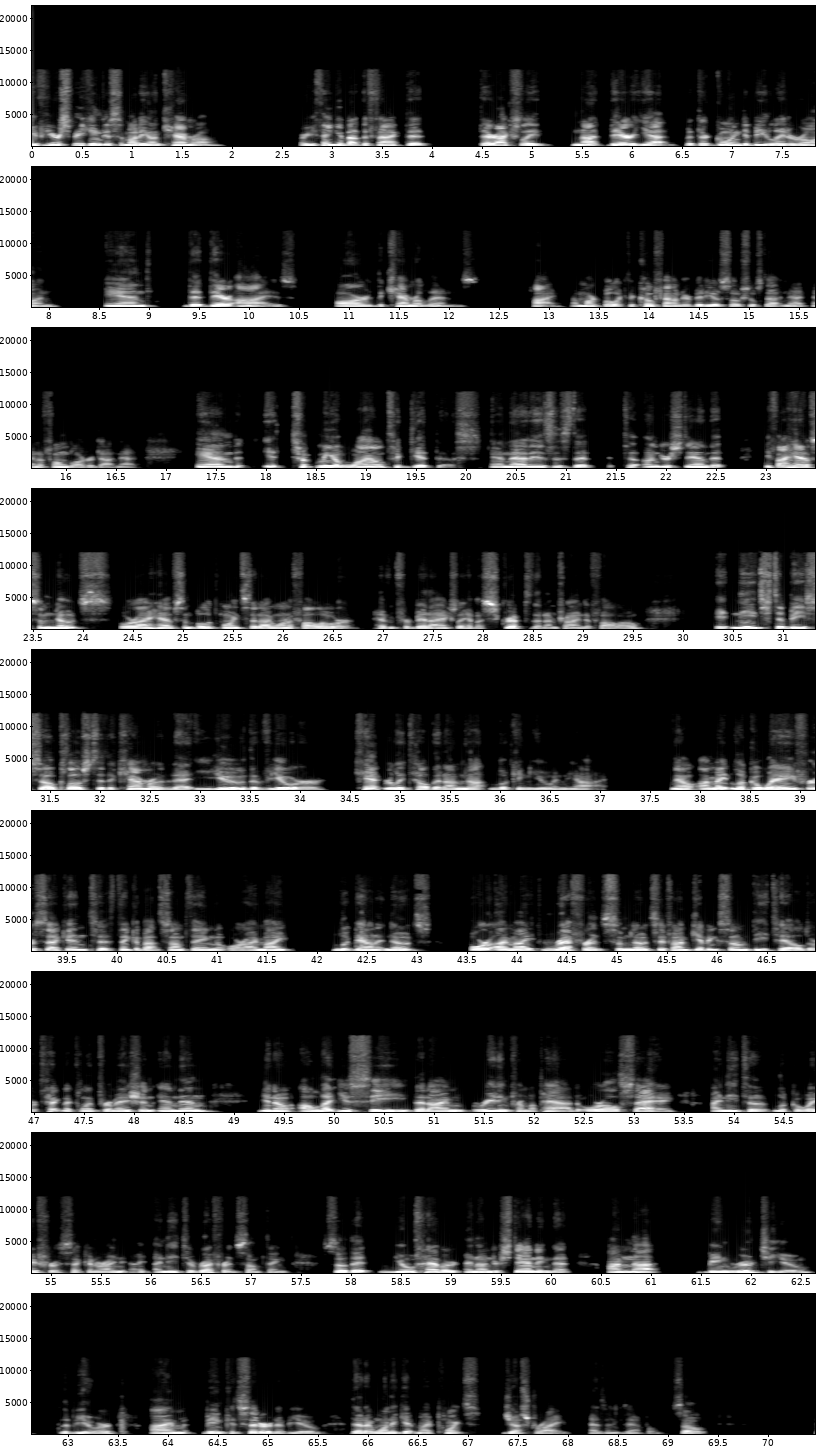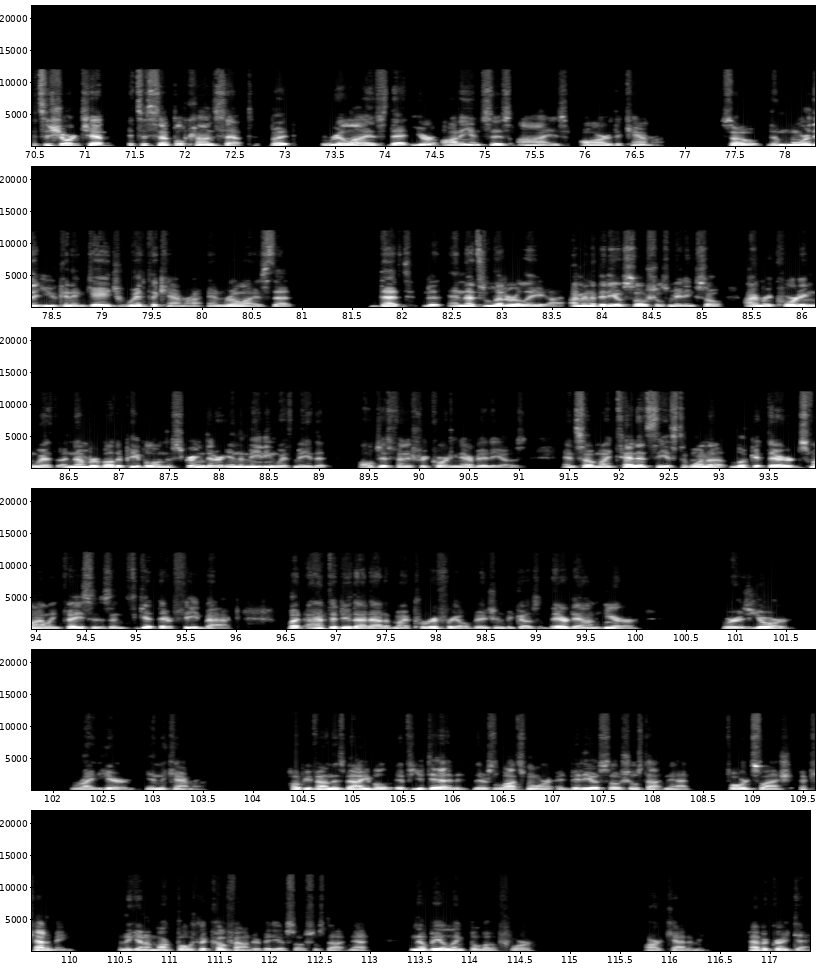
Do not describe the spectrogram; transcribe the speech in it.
if you're speaking to somebody on camera, are you thinking about the fact that they're actually not there yet, but they're going to be later on, and that their eyes are the camera lens? Hi, I'm Mark Bullock, the co-founder of videosocials.net and a phoneblogger.net. And it took me a while to get this. And that is, is that to understand that if I have some notes or I have some bullet points that I want to follow, or heaven forbid, I actually have a script that I'm trying to follow, it needs to be so close to the camera that you, the viewer, can't really tell that I'm not looking you in the eye. Now, I might look away for a second to think about something, or I might look down at notes, or I might reference some notes if I'm giving some detailed or technical information. And then, you know, I'll let you see that I'm reading from a pad, or I'll say, I need to look away for a second, or I, I need to reference something so that you'll have a, an understanding that I'm not being rude to you, the viewer. I'm being considerate of you, that I want to get my points just right, as an example. So it's a short tip, it's a simple concept, but realize that your audience's eyes are the camera. So the more that you can engage with the camera and realize that that, and that's literally i'm in a video socials meeting so i'm recording with a number of other people on the screen that are in the meeting with me that all just finished recording their videos. And so my tendency is to want to look at their smiling faces and get their feedback but i have to do that out of my peripheral vision because they're down here whereas you're right here in the camera? Hope you found this valuable. If you did there's lots more at videosocials.net forward slash academy and again, I'm Mark Bullock, the co-founder of videosocials.net. And there'll be a link below for our academy. Have a great day.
